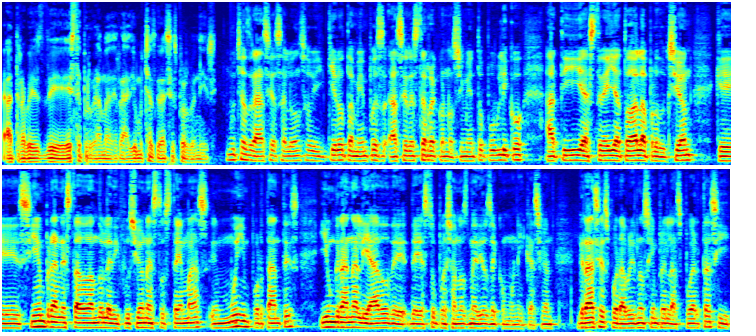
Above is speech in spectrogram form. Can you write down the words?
a través de este programa de radio. Muchas gracias por venir. Muchas gracias, Alonso, y quiero también pues hacer este reconocimiento público a ti, a Estrella, a toda la producción que siempre han estado dándole difusión a estos temas eh, muy importantes y un gran aliado de, de, esto pues son los medios de comunicación. Gracias por abrirnos siempre las puertas y,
